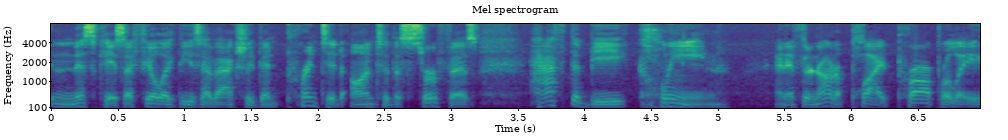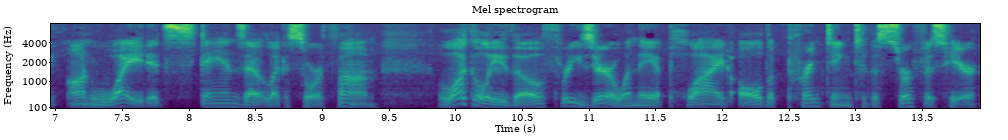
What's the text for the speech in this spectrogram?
in this case, I feel like these have actually been printed onto the surface, have to be clean. And if they're not applied properly on white, it stands out like a sore thumb. Luckily, though, ThreeZero, when they applied all the printing to the surface here,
